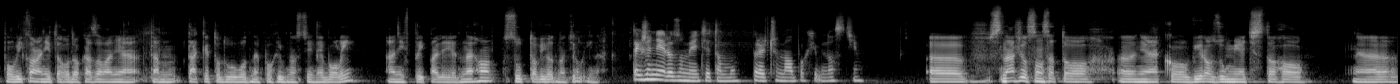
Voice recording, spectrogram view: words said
po vykonaní toho dokazovania tam takéto dôvodné pochybnosti neboli, ani v prípade jedného. Súd to vyhodnotil inak. Takže nerozumiete tomu, prečo mal pochybnosti? Uh, snažil som sa to uh, nejako vyrozumieť z toho uh,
